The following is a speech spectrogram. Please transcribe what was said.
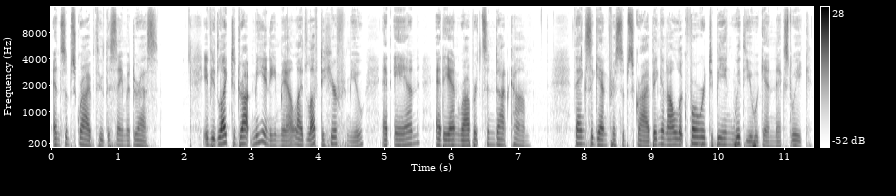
and subscribe through the same address. If you'd like to drop me an email, I'd love to hear from you at ann at annrobertson.com. Thanks again for subscribing, and I'll look forward to being with you again next week.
